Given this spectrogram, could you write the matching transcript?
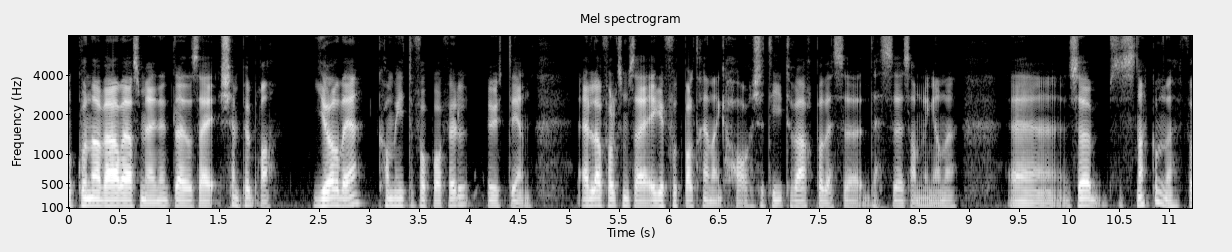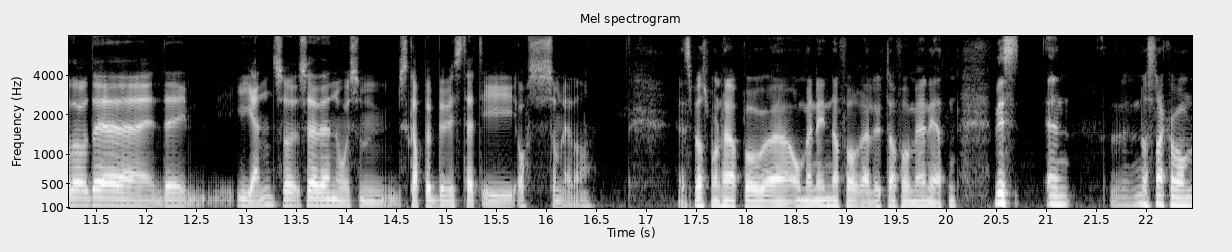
å kunne være der som menighetsleder og si kjempebra, gjør det, kom hit og få påfyll, ut igjen. Eller folk som sier jeg er fotballtrener, jeg har ikke tid til å være på disse, disse samlingene. Eh, så, så, snakk om det. For det, det igjen så, så, er det noe som skaper bevissthet i oss som ledere. Et spørsmål her på uh, om en innenfor eller utenfor menigheten. Hvis en nå snakker vi om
